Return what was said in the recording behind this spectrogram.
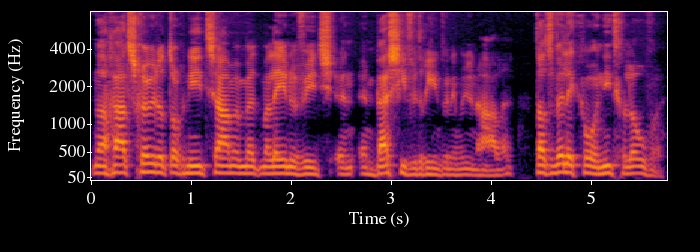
dan gaat Schreuder toch niet samen met Malenovic een, een Bessie voor 23 miljoen halen. Dat wil ik gewoon niet geloven.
